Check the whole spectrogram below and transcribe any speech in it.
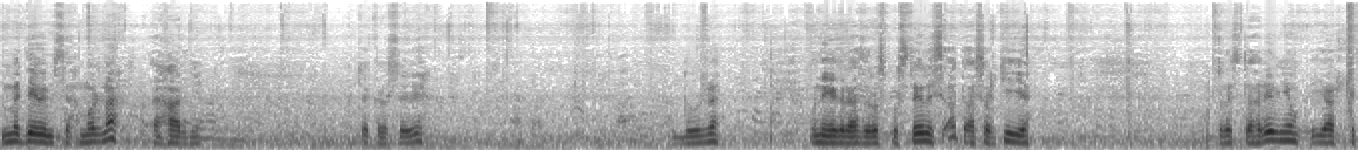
Ми дивимося, можна? Гарні. Це красиві. Дуже. Вони якраз розпустились, а та сорті є. 300 гривнів ящик.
